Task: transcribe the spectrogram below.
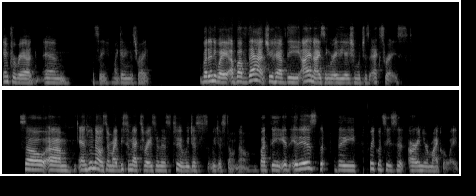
infrared, and let's see, am I getting this right? But anyway, above that, you have the ionizing radiation, which is X-rays. So, um, and who knows, there might be some X-rays in this too. We just, we just don't know. But the, it, it is the, the frequencies that are in your microwave.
